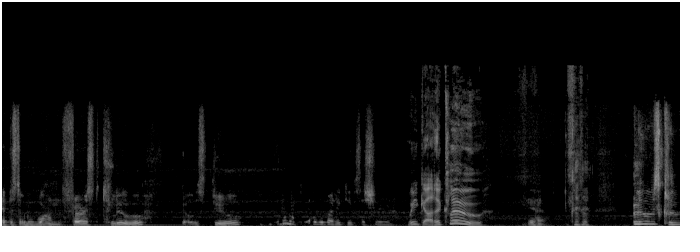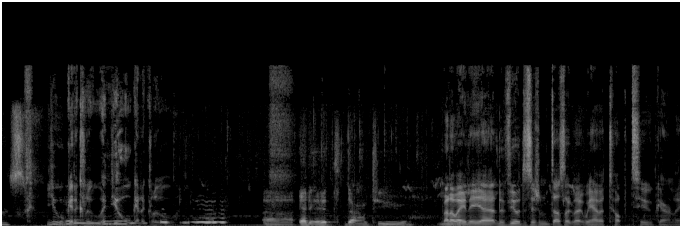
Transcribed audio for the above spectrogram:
episode one. First clue goes to everybody gives a share. We got a clue. Yeah. Blues clues. You get a clue, and you get a clue. Uh, edit down to. By the way, the uh, the viewer decision does look like we have a top two currently.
